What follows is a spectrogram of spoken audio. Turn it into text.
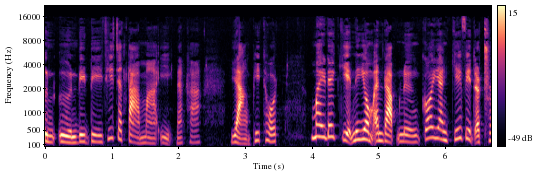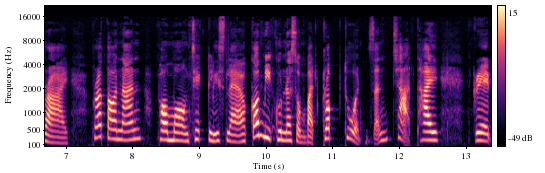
อื่นๆ ดีๆ ที่จะตามมาอีกนะคะ อย่างพี่ทศไม่ได้เกียรตินิยมอันดับหนึ่งก็ยัง give it a try เพราะตอนนั้นพอมองเช็คลิสต์แล้วก็มีคุณสมบัติครบถ้วนสัญชาติไทย เกรด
